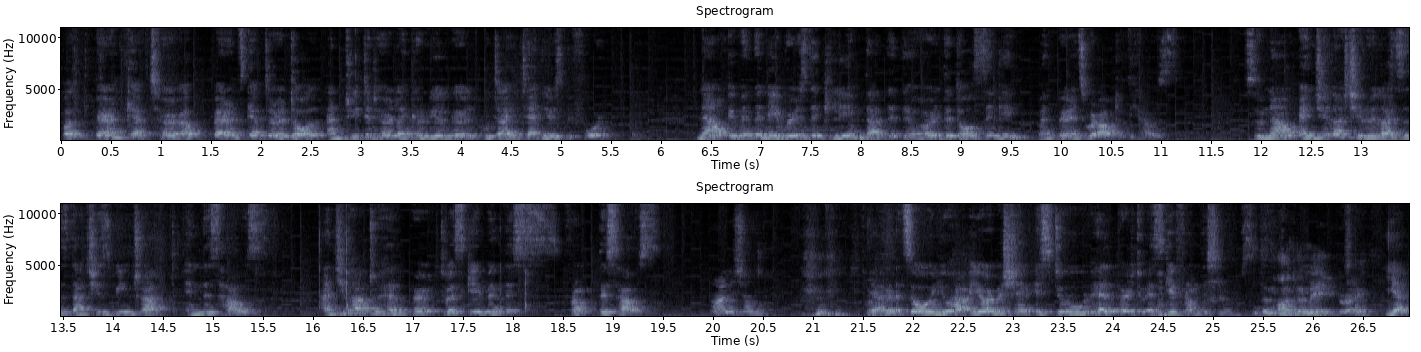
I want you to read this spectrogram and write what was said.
But parent kept her up, parents kept her a doll and treated her like a real girl who died 10 years before. Now, even the neighbors, they claim that, that they heard the doll singing when parents were out of the house. So now Angela, she realizes that she's been trapped in this house and you have to help her to escape in this from this house. معلش انا Yeah. So you have your mission is to help her to escape from this room. The, the maid, right? Yeah.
